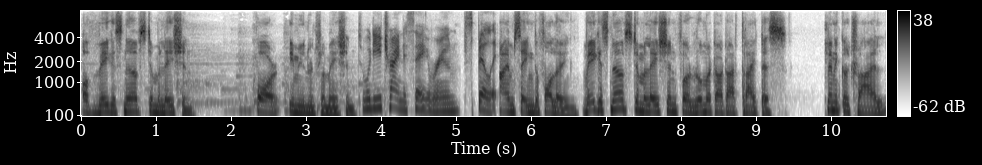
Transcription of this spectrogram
of vagus nerve stimulation for immune inflammation. So, what are you trying to say, Arun? Spill it. I'm saying the following Vagus nerve stimulation for rheumatoid arthritis clinical trial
